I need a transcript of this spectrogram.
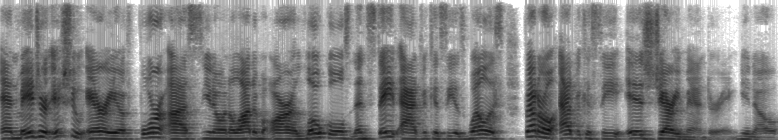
and major issue area for us, you know, in a lot of our locals and state advocacy as well as federal advocacy is gerrymandering, you know.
